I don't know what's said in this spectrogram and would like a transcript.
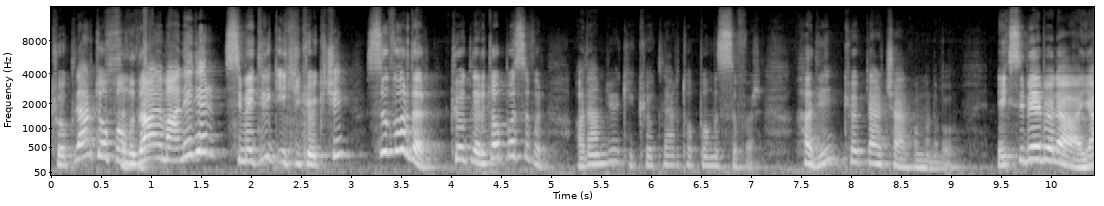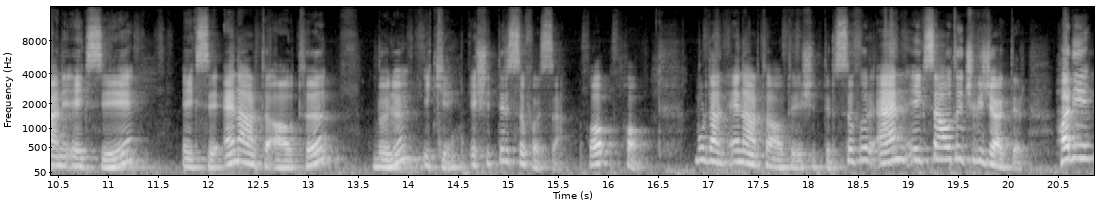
kökler toplamı daima nedir? Simetrik iki kök için sıfırdır. Kökleri topla sıfır. Adam diyor ki kökler toplamı sıfır. Hadi kökler çarpımını bul. Eksi b bölü a yani eksi eksi n artı 6 bölü 2 eşittir sıfırsa. Hop hop. Buradan n artı 6 eşittir 0. n eksi 6 çıkacaktır. Hadi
